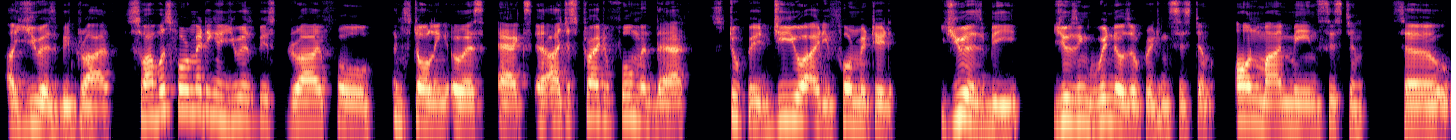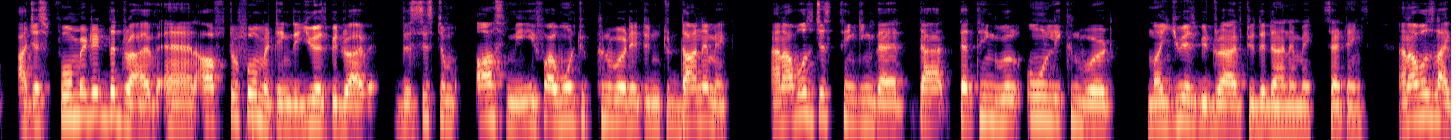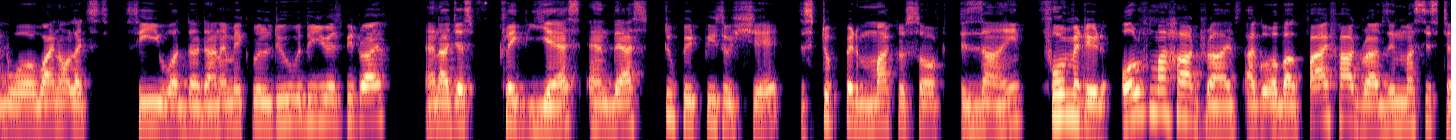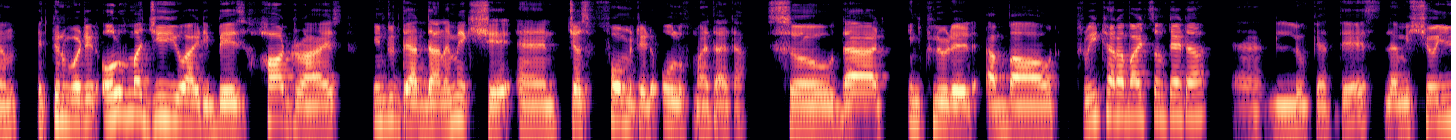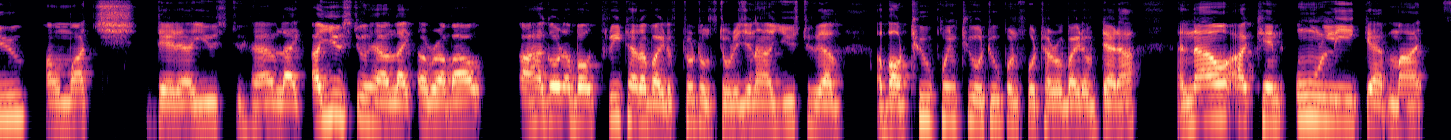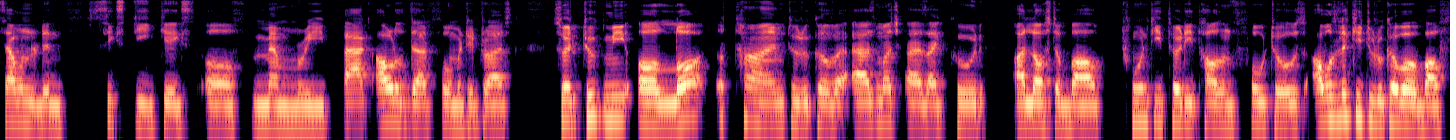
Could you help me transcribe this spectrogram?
a USB drive. So I was formatting a USB drive for installing OS X. Uh, I just tried to format that stupid GUID formatted USB using Windows operating system on my main system. So I just formatted the drive and after formatting the USB drive, the system asked me if I want to convert it into dynamic. And I was just thinking that that, that thing will only convert my USB drive to the dynamic settings. And I was like, well, why not? Let's see what the dynamic will do with the USB drive and I just clicked yes and that stupid piece of shit the stupid Microsoft design formatted all of my hard drives. I got about five hard drives in my system. It converted all of my GUID based hard drives into that dynamic shit and just formatted all of my data. So that included about three terabytes of data. And look at this. Let me show you how much data I used to have. Like I used to have like about I got about 3 terabyte of total storage and I used to have about 2.2 or 2.4 terabyte of data. And now I can only get my 760 gigs of memory back out of that formatted drives. So it took me a lot of time to recover as much as I could. I lost about 20 30,000 photos. I was lucky to recover about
